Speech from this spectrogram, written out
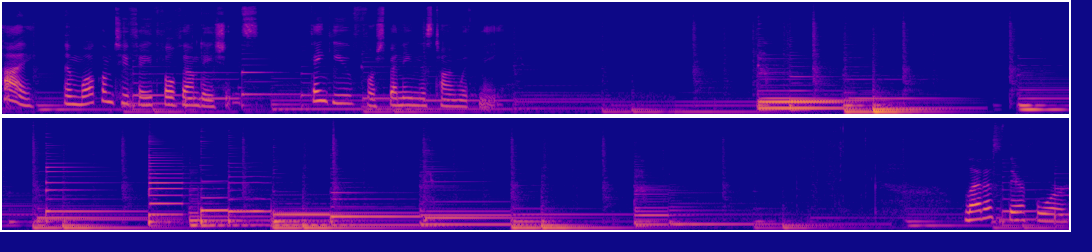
Hi, and welcome to Faithful Foundations. Thank you for spending this time with me. Let us therefore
